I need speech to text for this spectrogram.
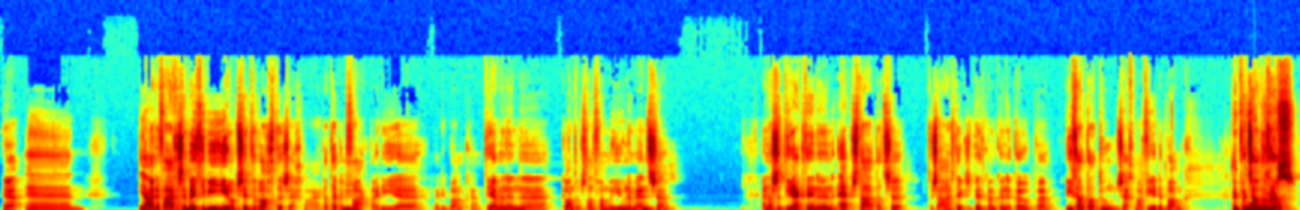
Ja. En Ja. ja, de vraag is een beetje wie hierop zit te wachten, zeg maar. Dat heb ik Mhm. vaak bij die, eh, bij die banken. Die hebben een eh, klantenbestand van miljoenen mensen. En als het direct in hun app staat dat ze tussen aanstekens bitcoin kunnen kopen, wie gaat dat doen, zeg maar, via de bank? de Kijk, voor hetzelfde boomers. geld,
